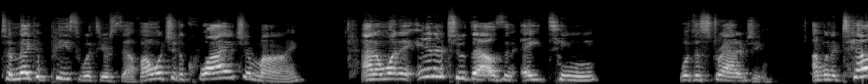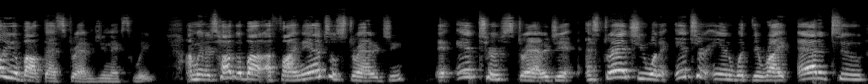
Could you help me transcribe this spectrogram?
to make a peace with yourself. I want you to quiet your mind. And I want to enter 2018 with a strategy. I'm going to tell you about that strategy next week. I'm going to talk about a financial strategy, an enter strategy, a strategy you want to enter in with the right attitude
